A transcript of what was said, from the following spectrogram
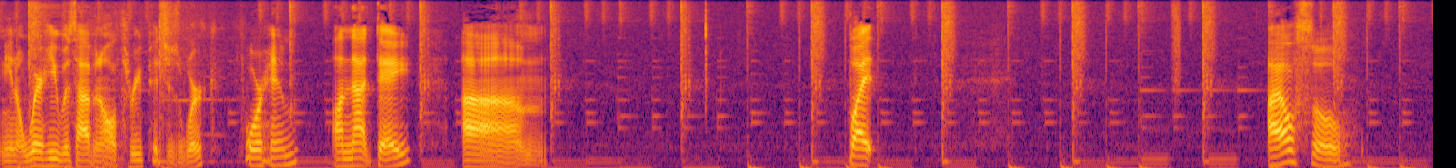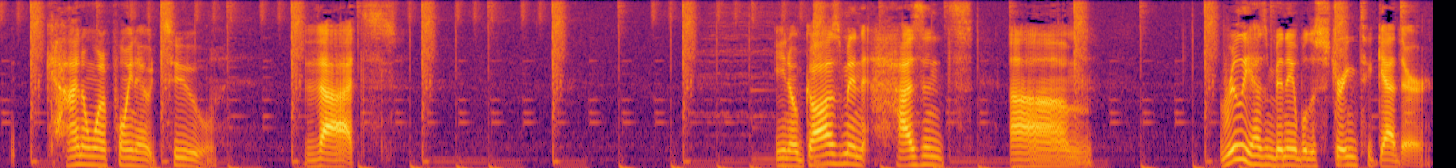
you know, where he was having all three pitches work for him on that day. Um, but I also kind of want to point out too that you know Gausman hasn't um, really hasn't been able to string together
